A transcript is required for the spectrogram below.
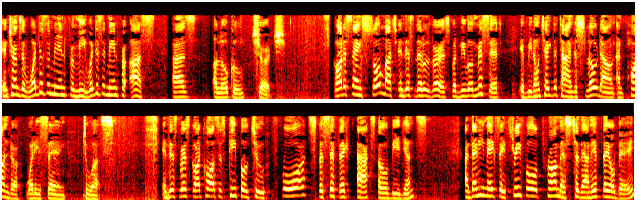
in terms of what does it mean for me? What does it mean for us as a local church. God is saying so much in this little verse, but we will miss it if we don't take the time to slow down and ponder what He's saying to us. In this verse, God calls His people to four specific acts of obedience, and then He makes a threefold promise to them if they obey.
